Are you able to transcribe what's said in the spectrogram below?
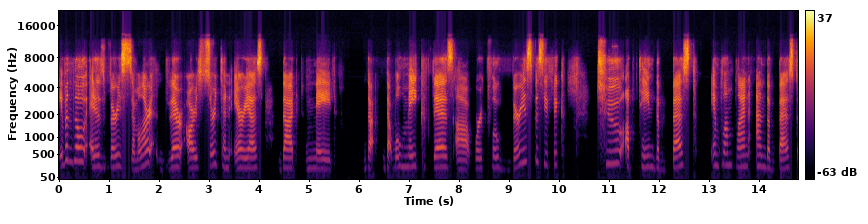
even though it is very similar, there are certain areas that made that that will make this uh, workflow very specific to obtain the best implant plan and the best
